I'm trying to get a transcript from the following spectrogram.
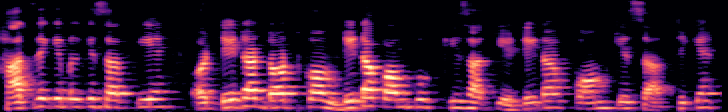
हाथवे केबल के साथ किए और data dot com data com को के साथ किए डेटा कॉम के साथ, ठीक है?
